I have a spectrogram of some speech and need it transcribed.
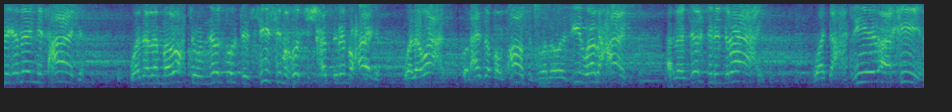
في حاجة. وأنا لما رحت ونزلت قلت السيسي ما كنتش خدت منه حاجة ولا وعد ولا عايز أبقى محافظ ولا وزير ولا حاجة. أنا نزلت بدراعي وتحذير أخير.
